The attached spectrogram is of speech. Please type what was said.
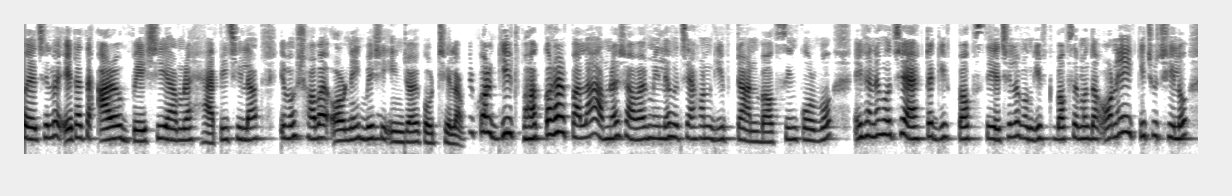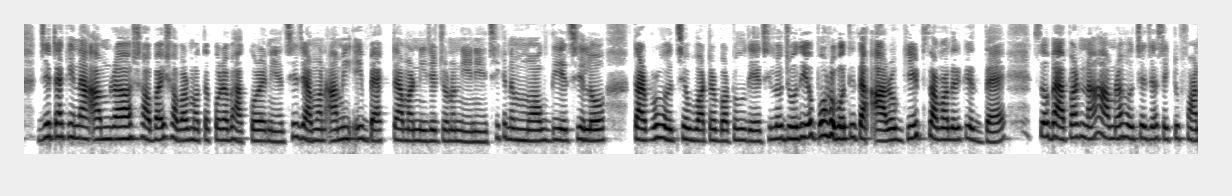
হয়েছিল। এটাতে আরও বেশি আমরা হ্যাপি হ্যাপি ছিলাম এবং সবাই অনেক বেশি এনজয় করছিলাম। এরপর গিফট ভাগ করার পালা, আমরা সবাই মিলে হচ্ছে এখন গিফটটা আনবক্সিং করব। এখানে হচ্ছে একটা গিফট বক্স দিয়েছিল এবং গিফট বক্সের মধ্যে অনেক কিছু ছিল যেটা কিনা আমরা সবাই সবার মতো করে ভাগ করে নিয়েছি। যেমন আমি এই ব্যাগটা আমার নিজের জন্য নিয়ে নিয়েছি, এখানে মগ দিয়েছিল, তারপর হচ্ছে ওয়াটার বটল দিয়েছিল, যদিও পরবর্তীতে আরও গিফটস আমাদেরকে দেয়। সো ব্যাপার না, আমরা হচ্ছে জাস্ট একটু ফান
